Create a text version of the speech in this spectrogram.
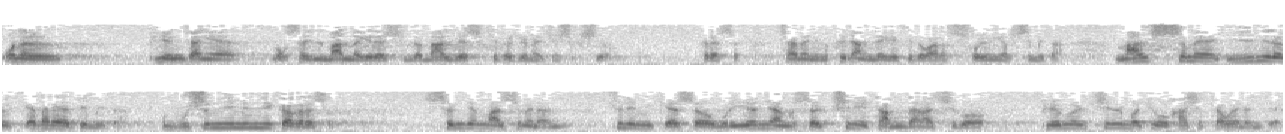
오늘 비행장에 목사님을 만나게 됐습니다. 날 위해서 기도 좀 해주십시오. 그래서 자매님 그냥 내게 기도하라 소용이 없습니다. 말씀의 의미를 깨달아야 됩니다. 무슨 의미입니까? 그래서 성경 말씀에는 주님께서 우리 연양것을 친히 담당하시고 병을 짊어지고 가셨다고 했는데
